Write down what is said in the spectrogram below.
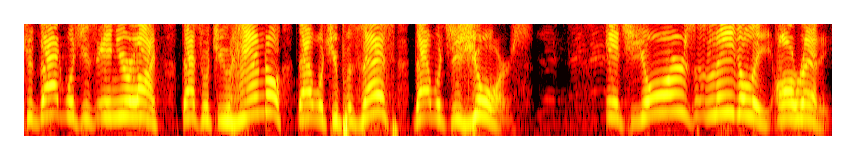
to that which is in your life. That's what you handle, that which you possess, that which is yours. It's yours legally already.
